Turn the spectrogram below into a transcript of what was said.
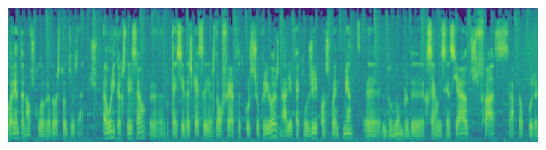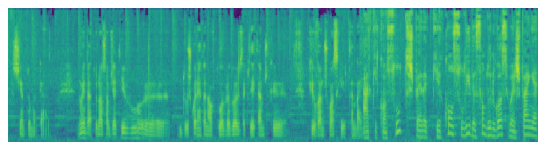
40 eh, novos colaboradores todos os anos. A única restrição eh, tem sido a escassez da oferta de cursos superiores na área de tecnologia e, consequentemente, eh, do número de recém-licenciados face à procura crescente do mercado. No entanto, o nosso objetivo uh, dos 49 colaboradores acreditamos que, que o vamos conseguir também. A Arquiconsult espera que a consolidação do negócio em Espanha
